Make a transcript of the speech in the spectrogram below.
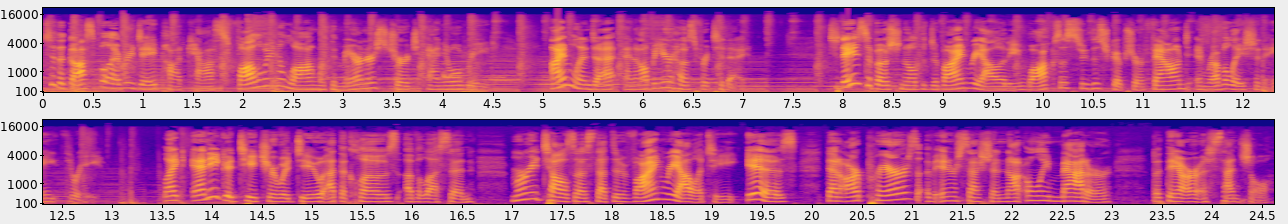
to the Gospel Everyday podcast, following along with the Mariners Church annual read. I'm Linda, and I'll be your host for today. Today's devotional, The Divine Reality, walks us through the scripture found in Revelation 8 3. Like any good teacher would do at the close of a lesson, Murray tells us that the divine reality is that our prayers of intercession not only matter, but they are essential.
